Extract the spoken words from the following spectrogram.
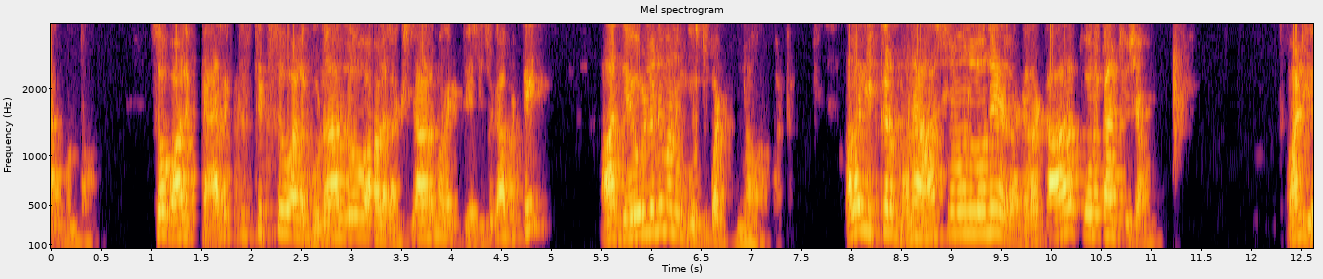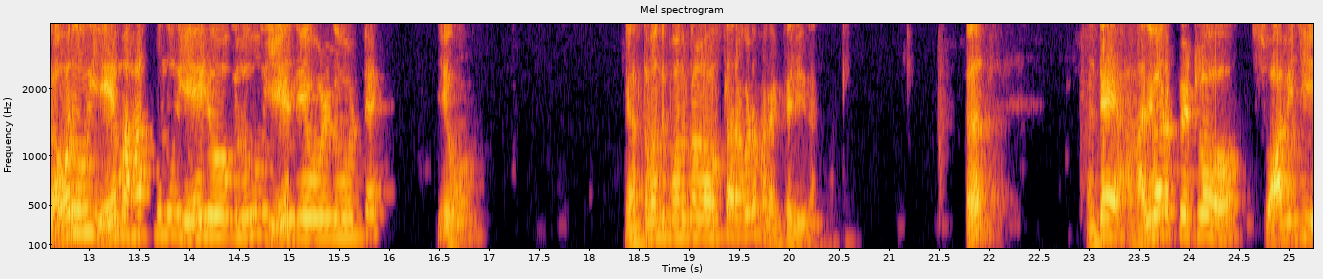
అనుకుంటాం. సో వాళ్ళ క్యారెక్టరిస్టిక్స్ వాళ్ళ గుణాలు వాళ్ళ లక్షణాలు మనకు తెలుసు కాబట్టి ఆ దేవుళ్ళని మనం గుర్తుపట్టుకున్నాం అనమాట అలాగే ఇక్కడ మన ఆశ్రమంలోనే రకరకాల పూనకాలు చూసాము వాళ్ళు ఎవరు ఏ మహాత్ములు ఏ యోగులు ఏ దేవుళ్ళు అంటే ఏమో ఎంతమంది పూనకంలో వస్తారో కూడా మనకు తెలియదు అనమాట అంటే ఆదివారపేటలో స్వామీజీ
